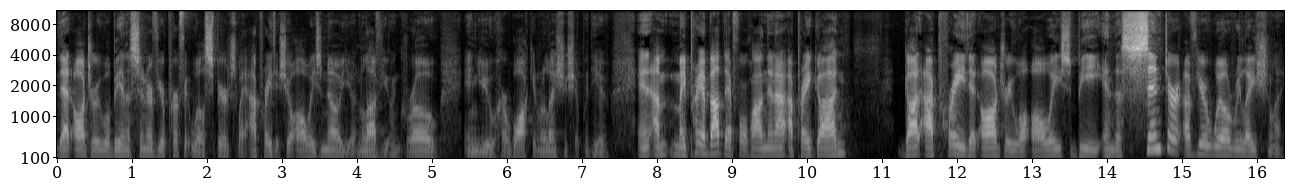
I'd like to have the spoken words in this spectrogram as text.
that Audrey will be in the center of your perfect will spiritually. I pray that she'll always know you and love you and grow in you, her walk in relationship with you. And I may pray about that for a while, and then I, I pray, God, God, I pray that Audrey will always be in the center of your will relationally.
